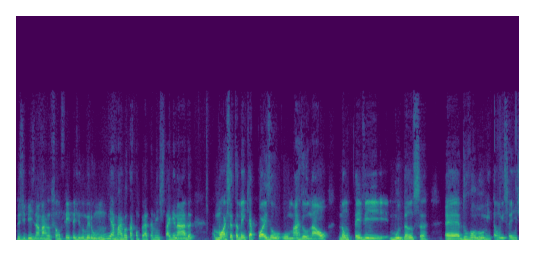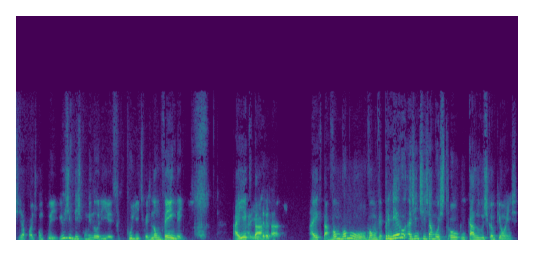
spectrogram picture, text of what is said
dos gibis da Marvel são feitas de número um e a Marvel está completamente estagnada. Mostra também que após o, o Marvel Now não teve mudança é, do volume, então isso a gente já pode concluir. E os gibis com minorias políticas não vendem? Aí é que Aí é tá. Aí que tá. Vamos, vamos, vamos ver. Primeiro, a gente já mostrou o caso dos campeões,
